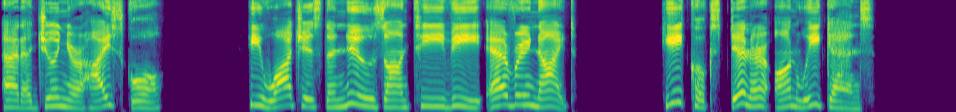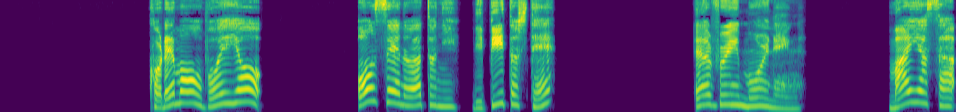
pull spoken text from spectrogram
at a junior high school. He watches the news on TV every night. He cooks dinner on weekends. これも覚えよう。音声の後にリピートして。 Every morning, 毎朝、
